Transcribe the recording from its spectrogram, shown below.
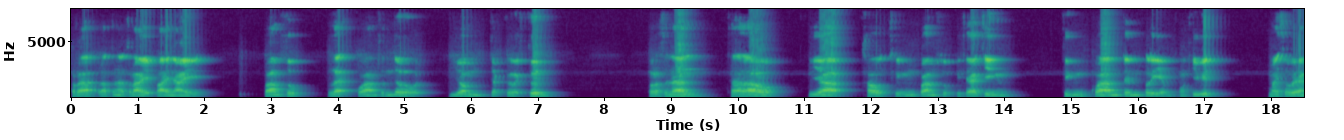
พระรัตนตรัยภายใน ความสุขและความสันโดษย่อมจะเกิดขึ้น เพราะฉะนั้นถ้าเราอยากเข้าถึงความสุขที่แท้จริง ถึงความเต็มเปลี่ยมของชีวิต ไม่แสวง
